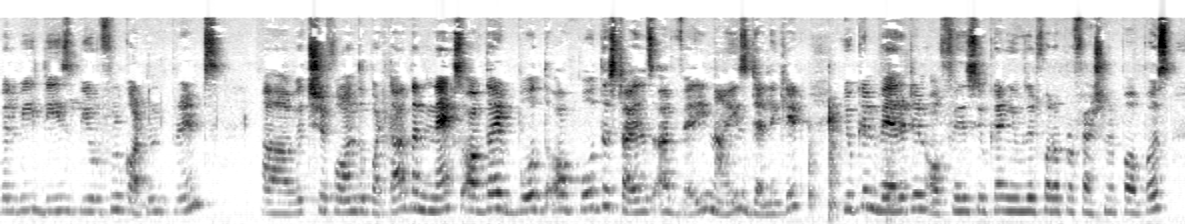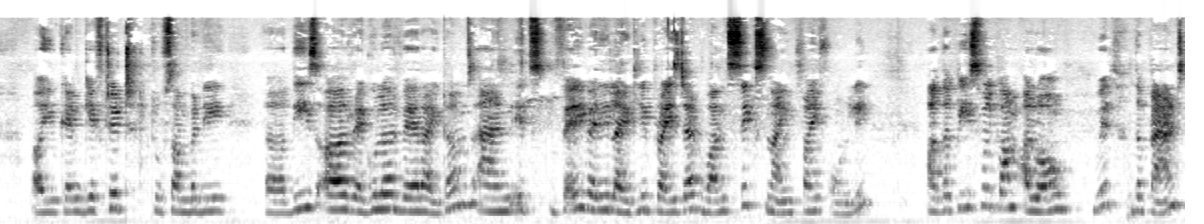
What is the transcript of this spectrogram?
will be these beautiful cotton prints uh, with chiffon dupatta. The necks of the both of both the styles are very nice, delicate. You can wear it in office. You can use it for a professional purpose. Uh, you can gift it to somebody. Uh, these are regular wear items and it's very very lightly priced at 1695 only. Uh, the piece will come along with the pants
